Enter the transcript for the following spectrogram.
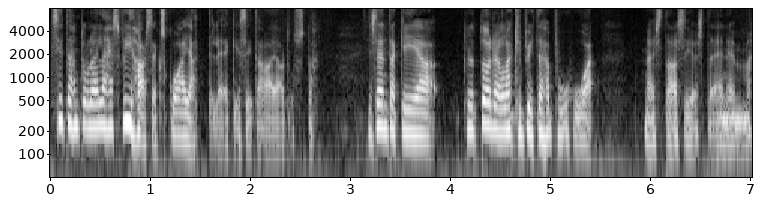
Sitähän tulee lähes vihaseksi, kun ajatteleekin sitä ajatusta. Ja sen takia kyllä todellakin pitää puhua näistä asioista enemmän.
